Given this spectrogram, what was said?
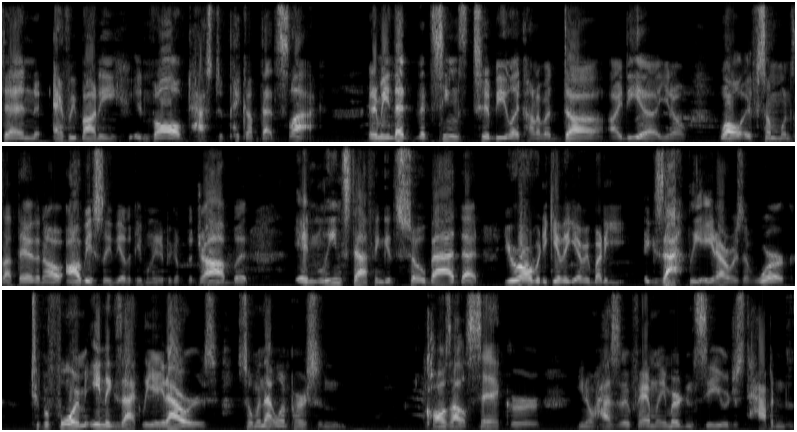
then everybody involved has to pick up that slack. I mean, that that seems to be like kind of a duh idea. You know, well, if someone's not there, then obviously the other people need to pick up the job. But in lean staffing, it's so bad that you're already giving everybody exactly eight hours of work to perform in exactly eight hours. So when that one person calls out sick or you know has a family emergency or just happens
